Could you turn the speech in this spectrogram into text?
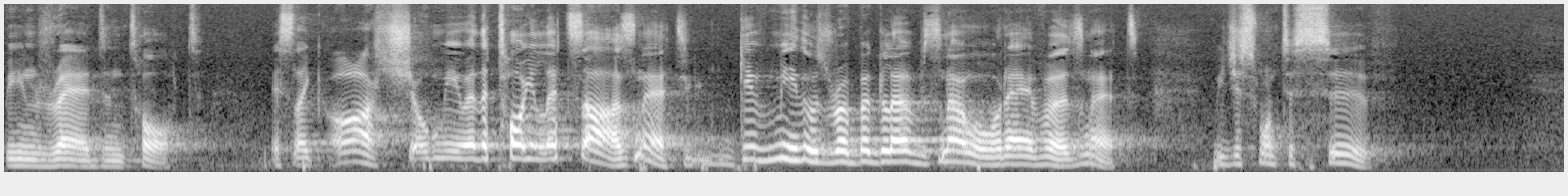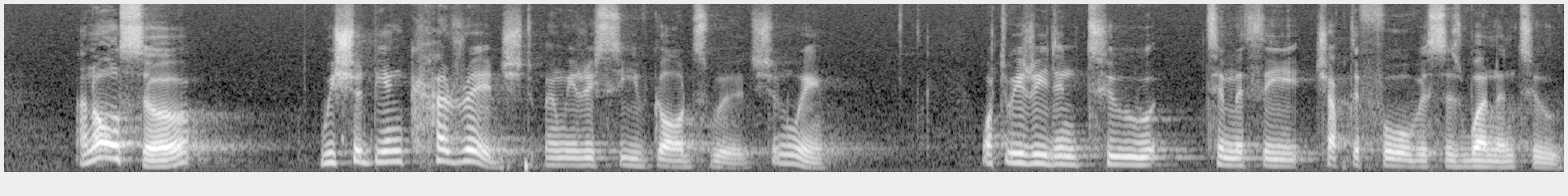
being read and taught. It's like, oh, show me where the toilets are, isn't it? Give me those rubber gloves now or whatever, isn't it? We just want to serve. And also, we should be encouraged when we receive God's word, shouldn't we? What do we read in 2 Timothy chapter 4 verses 1 and 2?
